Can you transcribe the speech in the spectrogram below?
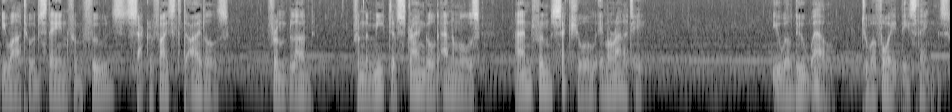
You are to abstain from foods sacrificed to idols, from blood, from the meat of strangled animals, and from sexual immorality. You will do well to avoid these things.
